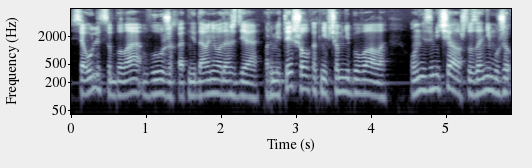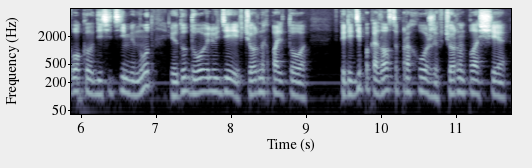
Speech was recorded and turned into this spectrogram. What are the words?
вся улица была в лужах от недавнего дождя. Прометей шел, как ни в чем не бывало – он не замечал, что за ним уже около 10 минут идут двое людей в черных пальто. Впереди показался прохожий в черном плаще.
